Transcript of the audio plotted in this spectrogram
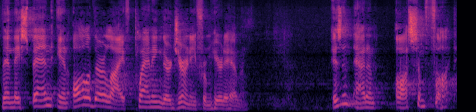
than they spend in all of their life planning their journey from here to heaven. Isn't that an awesome thought?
